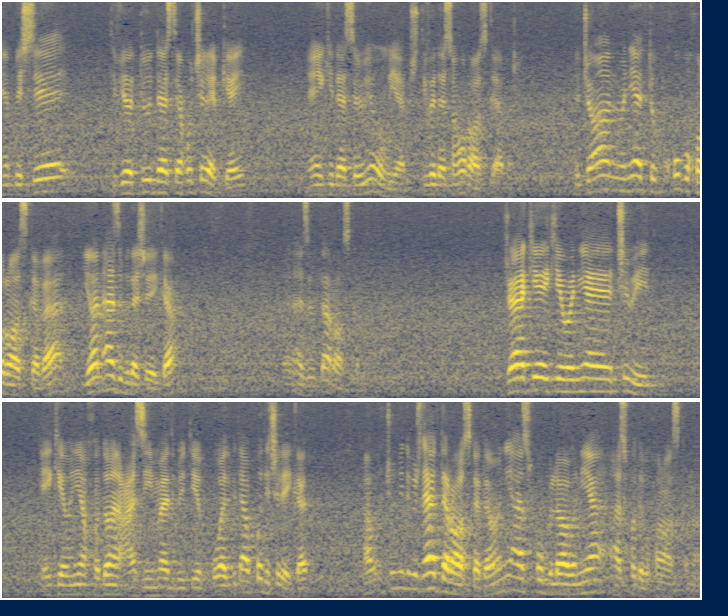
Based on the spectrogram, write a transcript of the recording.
این بشه تیویا تو دست خود چه بکی؟ نه یکی دست وی اویا، بشه تیویا دست خود راست که جان منیه تو خوب خود راست که یان از بوده شده که؟ یان از بوده راست که جا که ونیه چی بید؟ ایک ونیا خدا عزیمت بیتی قوت بیتی خودش چه کرد. چون میده بشه هر دراز کرد ونیا از خود بلا ونیا از خود بخراس کنه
